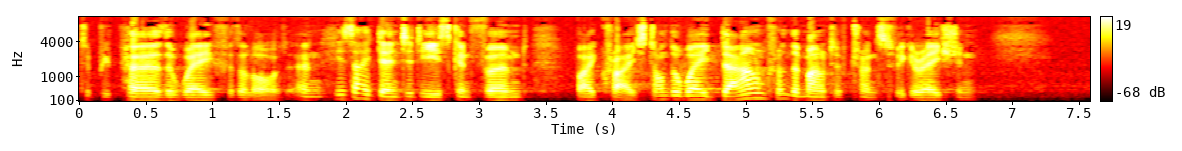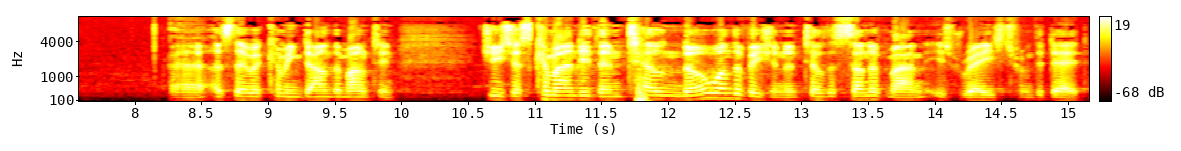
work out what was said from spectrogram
to prepare the way for the Lord. And his identity is confirmed by Christ. On the way down from the Mount of Transfiguration, uh, as they were coming down the mountain, Jesus commanded them, Tell no one the vision until the Son of Man is raised from the dead.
